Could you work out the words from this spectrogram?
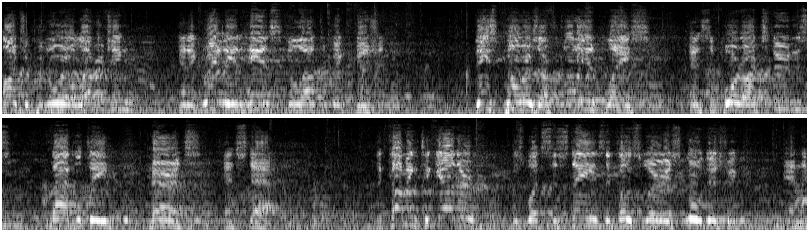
entrepreneurial leveraging, and a greatly enhanced philanthropic vision. These pillars are fully in place and support our students, faculty, parents, and staff. The coming together is what sustains the Coatesville Area School District and the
